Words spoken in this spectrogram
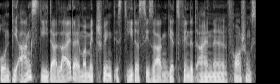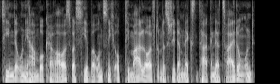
Und die Angst, die da leider immer mitschwingt, ist die, dass sie sagen, jetzt findet ein Forschungsteam der Uni Hamburg heraus, was hier bei uns nicht optimal läuft und das steht am nächsten Tag in der Zeitung und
